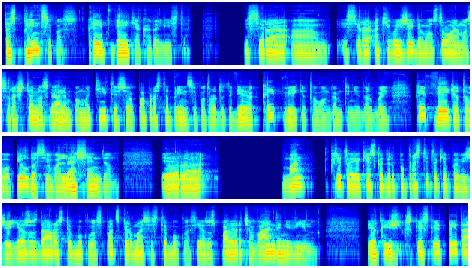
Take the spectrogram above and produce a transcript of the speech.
tas principas, kaip veikia karalystė, jis yra, jis yra akivaizdžiai demonstruojamas rašte, mes galim pamatyti tiesiog paprastą principą, atrodytų Dieve, kaip veikia tavo gamtiniai darbai, kaip veikia tavo pildosi valia šiandien. Ir man krito į akis, kad ir paprasti tokie pavyzdžiai. Jėzus daro stebuklus, pats pirmasis stebuklas. Jėzus paverčia vandenį vynu. Ir kai, kai skaitai tą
